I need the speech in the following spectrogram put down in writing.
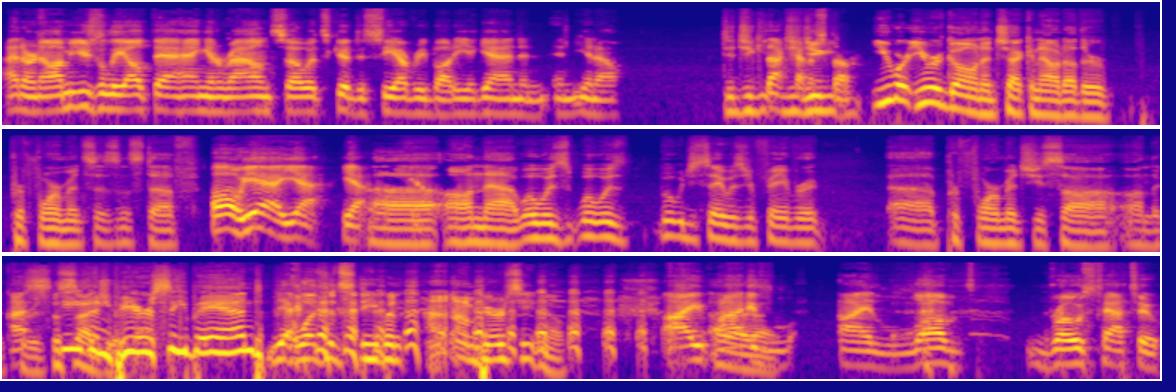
I don't know. I'm usually out there hanging around, so it's good to see everybody again. And, and you know, Did you that did kind of you stuff. you were you were going and checking out other performances and stuff oh yeah, yeah, yeah, uh, yeah. on that? What was what was what would you say was your favorite uh, performance you saw on the Uh, cruise? Stephen your- Pearcy band. Yeah, was it Stephen Pearcy? No, I I Uh, I loved Rose Tattoo.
